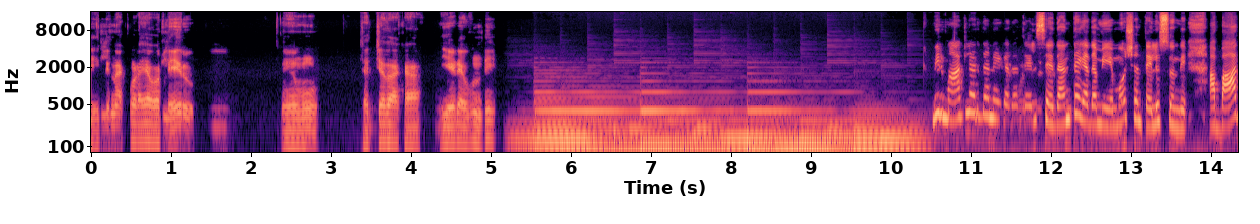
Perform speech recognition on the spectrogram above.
వెళ్ళినా కూడా ఎవరు లేరు. మేము చచ్చేదాకా ఏడే ఉండి మీరు మాట్లాడదానే కదా తెలిసేది అంతే కదా మీ ఎమోషన్ తెలుస్తుంది. ఆ బాధ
